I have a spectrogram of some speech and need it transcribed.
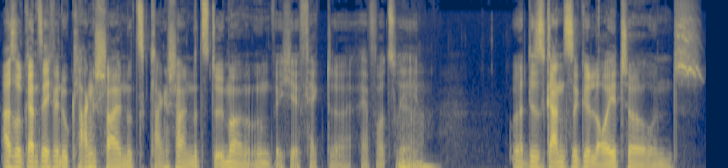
also ganz ehrlich, wenn du Klangschalen nutzt, Klangschalen nutzt du immer um irgendwelche Effekte hervorzuheben. ja. Oder das ganze Geläute und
